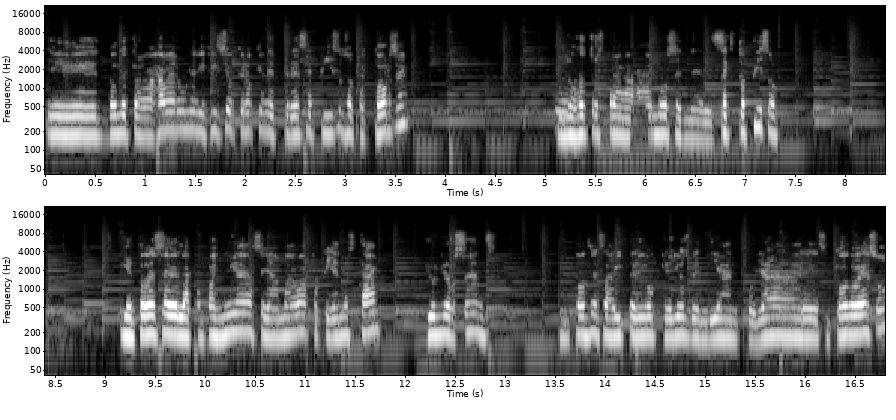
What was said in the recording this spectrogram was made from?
Eh, donde trabajaba era un edificio creo que de 13 pisos o 14 y nosotros trabajamos en el sexto piso. Y entonces eh, la compañía se llamaba, porque ya no está, Junior Sense. Entonces ahí te digo que ellos vendían collares y todo eso.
